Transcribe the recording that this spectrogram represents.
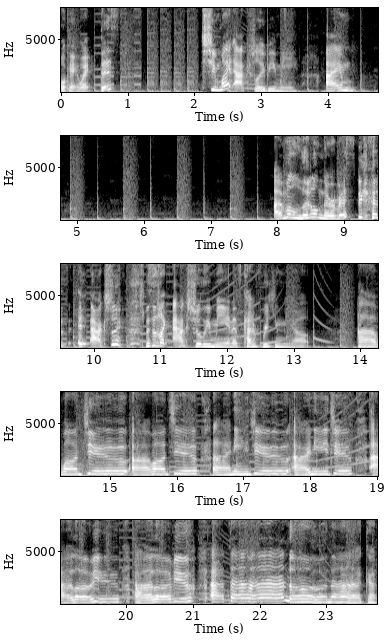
Okay, wait. This... She might actually be me. I'm... I'm a little nervous because it actually... This is like actually me and it's kind of freaking me out. I want you, I want you, I need you, I need you, I love you, I love you, I no naka.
